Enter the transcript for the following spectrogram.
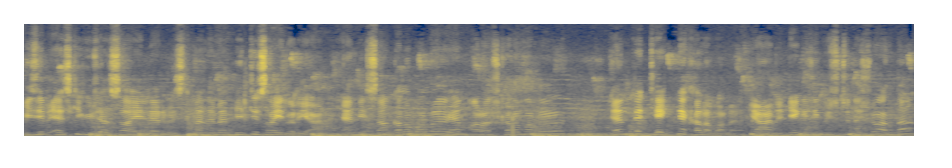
Bizim eski güzel sahillerimiz hemen hemen bitti sayılır yani. Hem insan kalabalığı hem araç kalabalığı hem de tekne kalabalığı. Yani denizin üstünde şu anda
